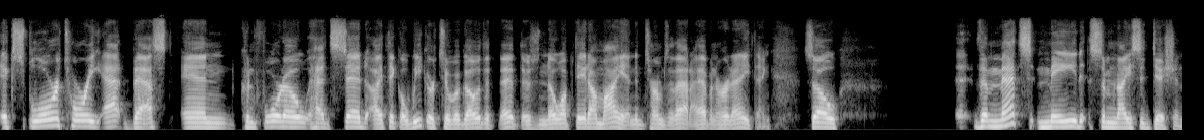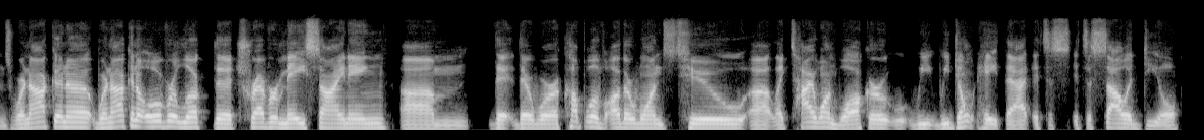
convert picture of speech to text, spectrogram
exploratory at best. And Conforto had said, I think a week or two ago, that, that there's no update on my end in terms of that. I haven't heard anything. So uh, the Mets made some nice additions. We're not gonna we're not gonna overlook the Trevor May signing. Um, the, there were a couple of other ones too, uh, like Taijuan Walker. We we don't hate that. It's a it's a solid deal.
